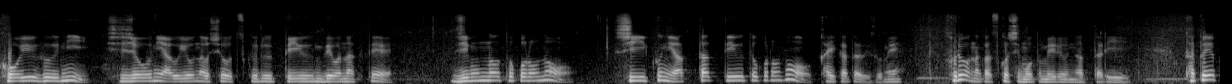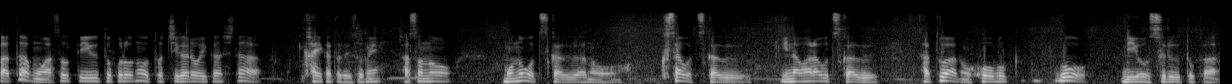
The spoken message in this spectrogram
こういうふうに市場に合うような牛を作るっていうんではなくて自分のところの飼育に合ったっていうところの飼い方ですよね。それをなんか少し求めるようになったり例えばあとはもう阿蘇っていうところの土地柄を生かした飼い方ですよね。阿蘇のものを使うあの草を使う稲わらを使うあとはあの放牧を利用するとか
